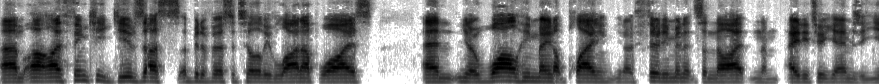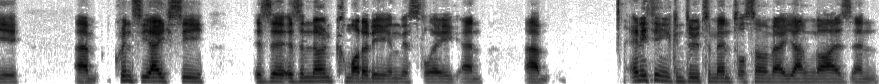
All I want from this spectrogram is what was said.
Um, I, I think he gives us a bit of versatility lineup wise. And you know, while he may not play, you know, 30 minutes a night and um, 82 games a year, um, Quincy Acy is a is a known commodity in this league, and um, anything you can do to mentor some of our young guys and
